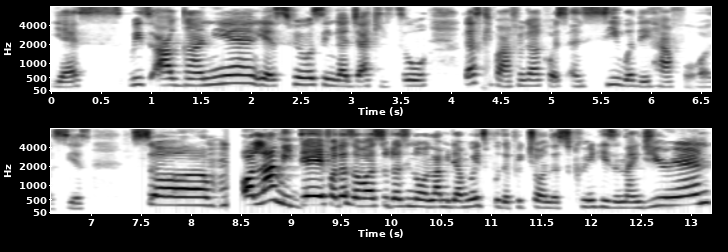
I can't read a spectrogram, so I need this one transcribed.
Yes, with our Ghanaian, yes, female singer Gyakie. So let's keep our finger crossed and see what they have for us. Yes. So um, Olamide, for those of us who doesn't know Olamide, I'm going to put the picture on the screen. He's a Nigerian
